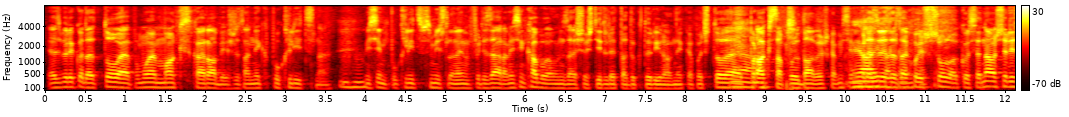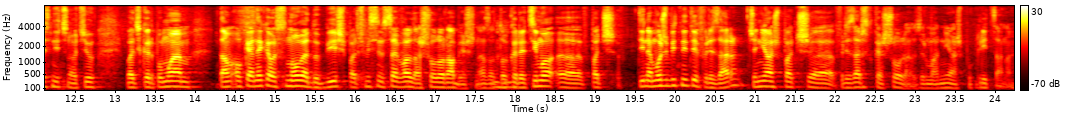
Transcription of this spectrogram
Jaz bi rekel, da to je po mojem maks, kar rabiš za nek poklic. Ne. Uh -huh. Mislim, poklic v smislu ne vem, frizera. Mislim, kaj bo on zdaj še 4 leta doktoriral nekaj. Pač to je Ja. praksa, poldaveš. Mislim, Ja, brez veze, zdaj hojiš šolo, ko se ne boš res nič naučil. Pač, ker po mojem, tam ok, neke osnove dobiš, pač mislim, vse valjda šolo rabiš. Ne, zato, uh -huh. Ker recimo, uh, pač, ti ne moreš biti niti frizer, če nimaš pač uh, frizerske šole, oziroma nimaš poklica. Ne.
